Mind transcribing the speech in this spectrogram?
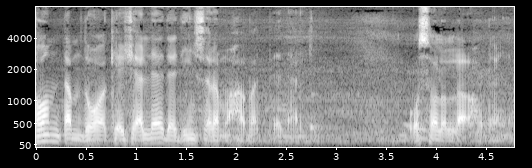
قوم ته هم دعا وکړي چې الله د دین سره محبت پیدا کړي وصلی الله تعالی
